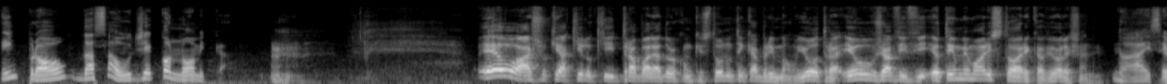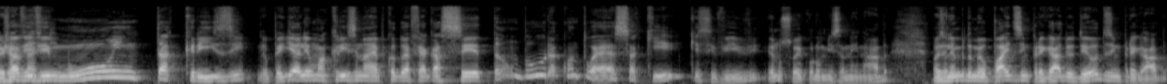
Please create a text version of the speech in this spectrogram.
em prol da saúde econômica. Eu acho que aquilo que trabalhador conquistou não tem que abrir mão. E outra, eu já vivi, eu tenho memória histórica, viu, Alexandre? Ah, isso é eu importante. já vivi muita crise. Eu peguei ali uma crise na época do FHC tão dura quanto essa aqui que se vive. Eu não sou economista nem nada, mas eu lembro do meu pai desempregado e o Deus desempregado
